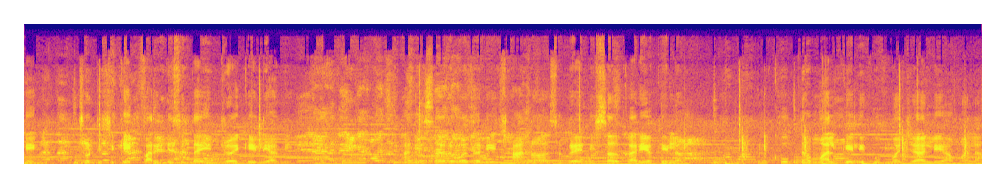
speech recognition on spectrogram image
केक छोटीशी केक पार्टीसुद्धा एन्जॉय केली आम्ही. आणि सर्वजणी छान सगळ्यांनी सहकार्य केलं. आणि खूप धमाल केली खूप मजा आली आम्हाला.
